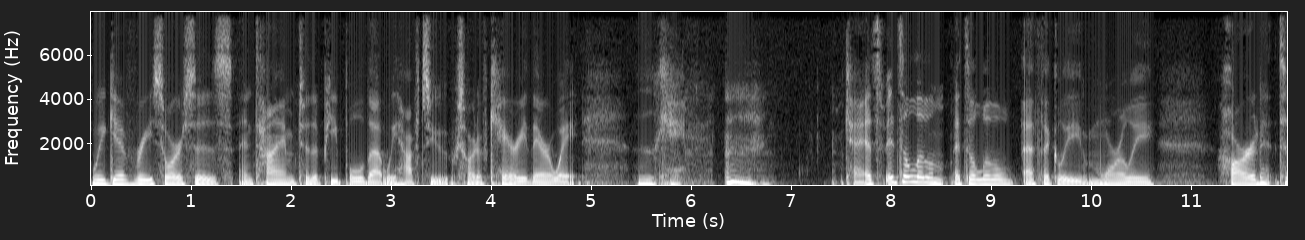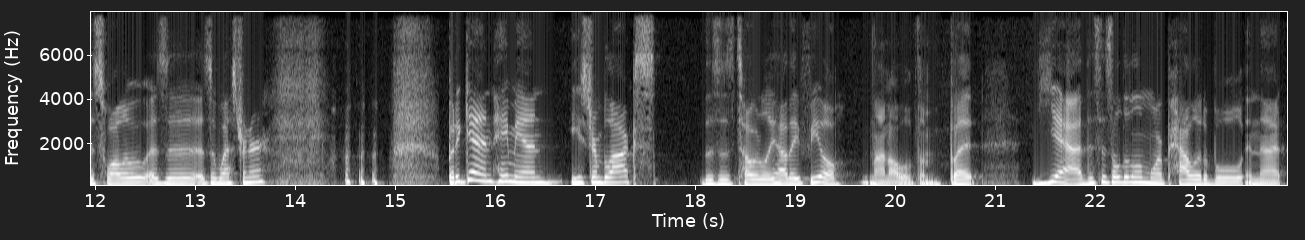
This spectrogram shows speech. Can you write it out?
we give resources and time to the people that we have to sort of carry their weight. Okay. Okay it's it's a little it's a little ethically morally hard to swallow as a as a westerner. But again hey man eastern blocks this is totally how they feel. Not all of them but yeah this is a little more palatable in that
